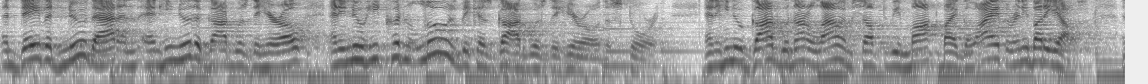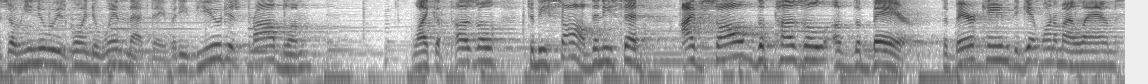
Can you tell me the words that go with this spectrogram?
And David knew that, and, and he knew that God was the hero, and he knew he couldn't lose because God was the hero of the story. And he knew God would not allow himself to be mocked by Goliath or anybody else. And so he knew he was going to win that day. But he viewed his problem like a puzzle to be solved. And he said, I've solved the puzzle of the bear. The bear came to get one of my lambs.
